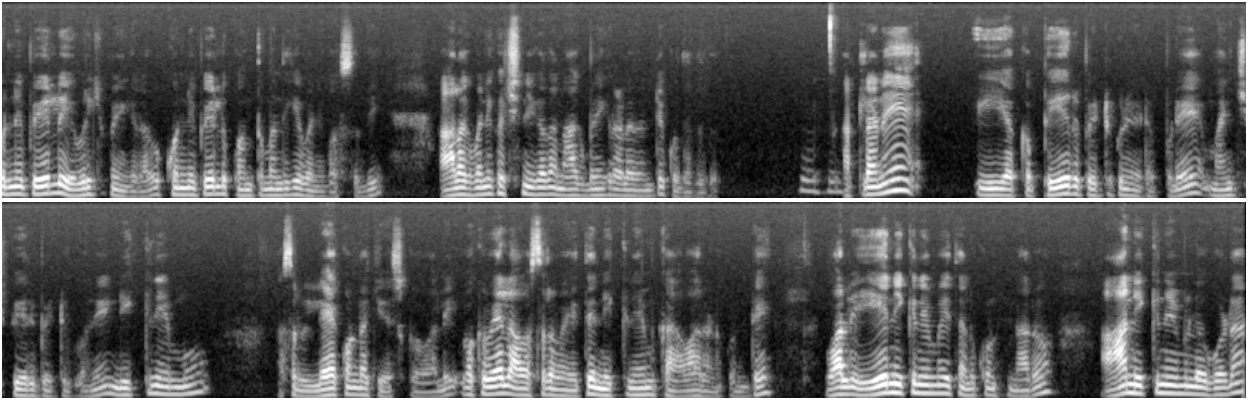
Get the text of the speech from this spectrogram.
కొన్ని పేర్లు ఎవరికి పనికిరావు కొన్ని పేర్లు కొంతమందికి పనికి వస్తుంది. వాళ్ళకి పనికి వచ్చినాయి కదా నాకు పనికి రాలేదంటే కుదరదు. అట్లనే ఈ యొక్క పేరు పెట్టుకునేటప్పుడే మంచి పేరు పెట్టుకొని నిక్ నేము అసలు లేకుండా చేసుకోవాలి. ఒకవేళ అవసరమైతే నిక్ నేమ్ కావాలనుకుంటే వాళ్ళు ఏ నిక్ నేమ్ అయితే అనుకుంటున్నారో ఆ నిక్ నేమ్లో కూడా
